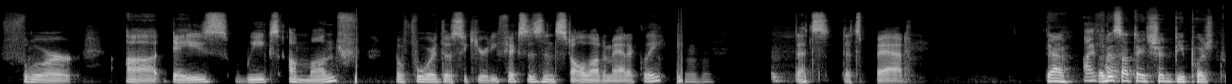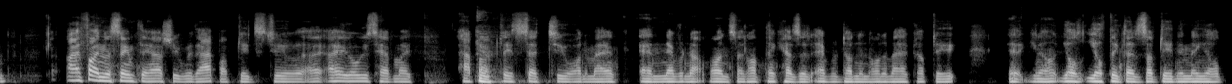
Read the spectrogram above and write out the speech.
for uh, days, weeks, a month before those security fixes install automatically. Mm-hmm. That's that's bad. Yeah, I find, this update should be pushed. I find the same thing actually with app updates too. I, I always have my app yeah. updates set to automatic, and never not once. I don't think has it ever done an automatic update. It, uh, you know, you'll you'll think that it's updated, and then you'll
